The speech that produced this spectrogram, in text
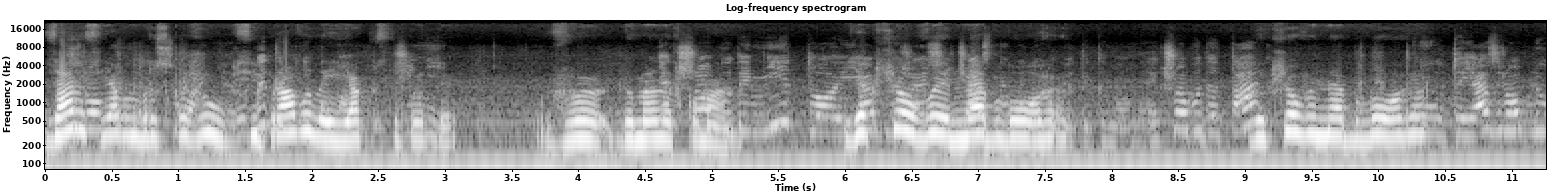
зараз я вам розкажу всі правила, мені як вступити в, до мене в команду. Якщо ви не блогер. Якщо буде так, Якщо ви не блогер, то я зроблю.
